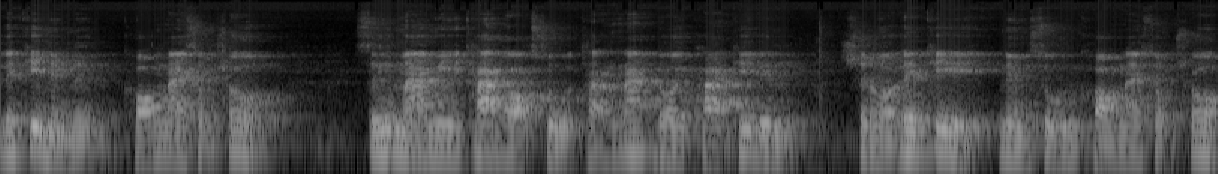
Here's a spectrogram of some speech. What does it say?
เลขที่หนึ่งหนึ่งของนายสมโชค ซื้อมามีทางออกสู่ฐานะโดยผ่านที่ดินโฉนดเลขที่ 10 ของนายสมโชค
